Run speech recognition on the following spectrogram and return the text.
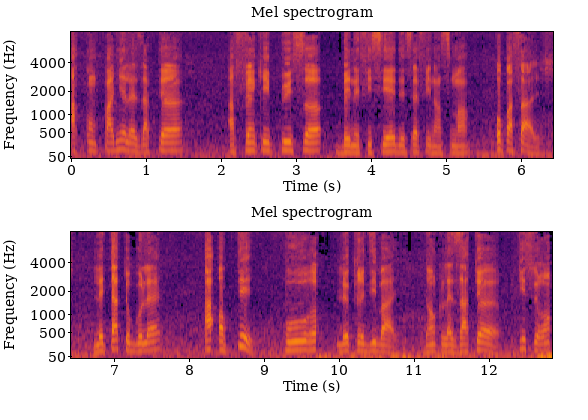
accompagner les acteurs afin qu'ils puissent bénéficier de ces financements? Au passage, l'État togolais a opté pour le crédit bail. Donc les acteurs qui seront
